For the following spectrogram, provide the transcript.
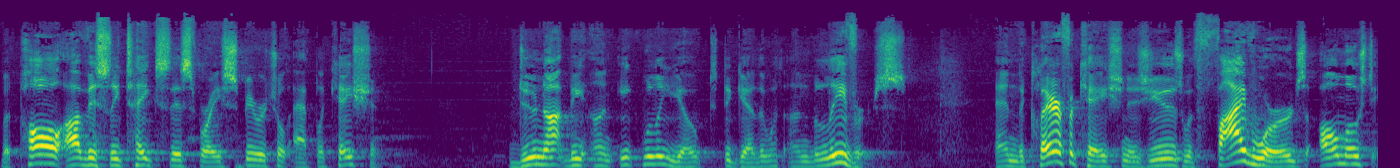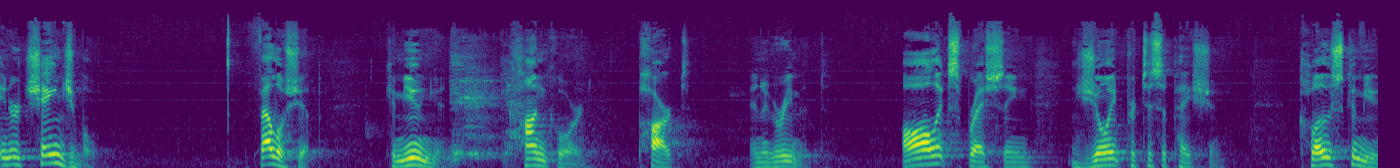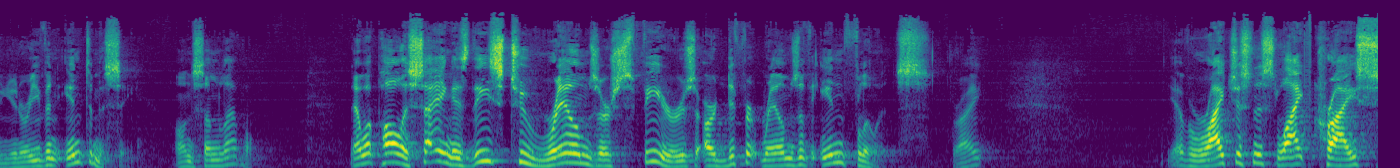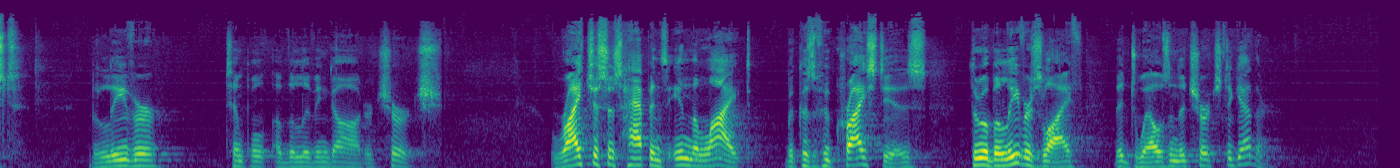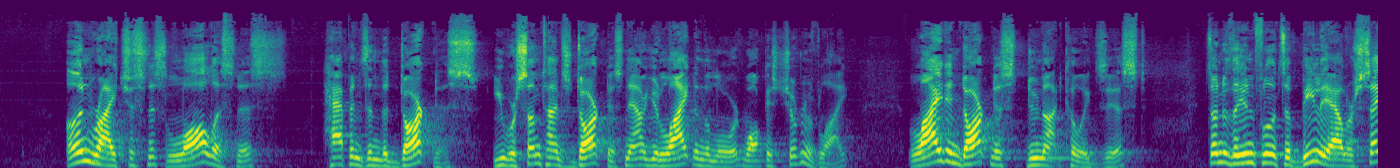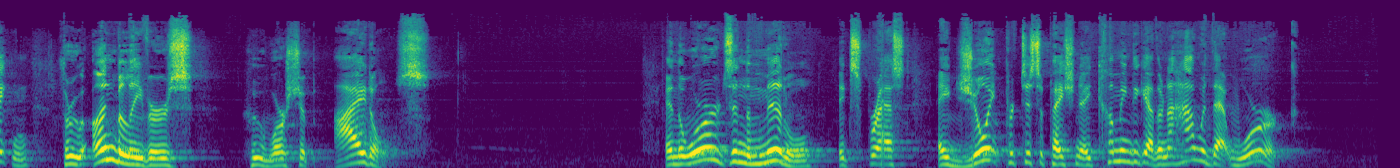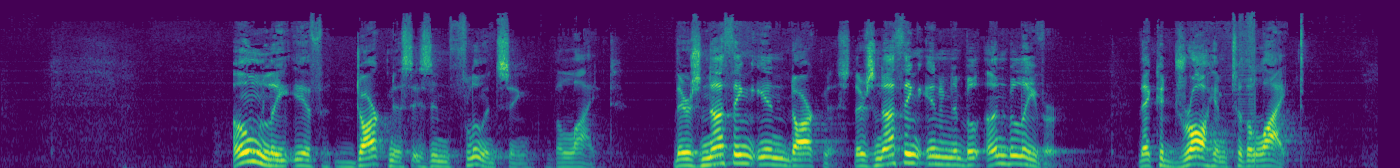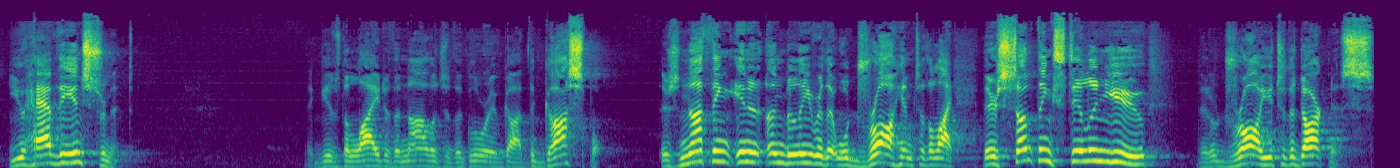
But Paul obviously takes this for a spiritual application. Do not be unequally yoked together with unbelievers. And the clarification is used with five words almost interchangeable fellowship, communion, concord, part, and agreement all expressing joint participation, close communion, or even intimacy on some level. Now, what Paul is saying is these two realms or spheres are different realms of influence, right? You have righteousness like Christ, believer, temple of the living God, or church. Righteousness happens in the light because of who Christ is through a believer's life that dwells in the church together. Unrighteousness, lawlessness happens in the darkness. You were sometimes darkness, now you're light in the Lord, walk as children of light. Light and darkness do not coexist. It's under the influence of Belial or Satan through unbelievers who worship idols. And the words in the middle expressed a joint participation, a coming together. Now, how would that work? Only if darkness is influencing the light. There's nothing in darkness, there's nothing in an unbeliever that could draw him to the light. You have the instrument that gives the light of the knowledge of the glory of God, the gospel. There's nothing in an unbeliever that will draw him to the light. There's something still in you that'll draw you to the darkness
